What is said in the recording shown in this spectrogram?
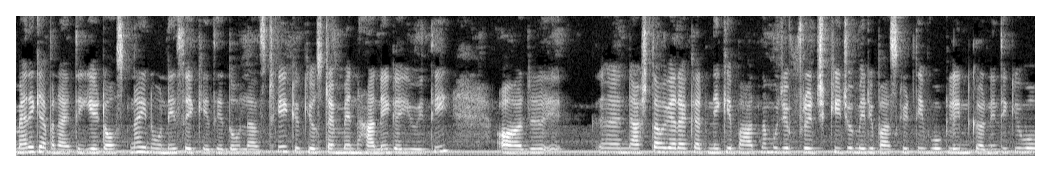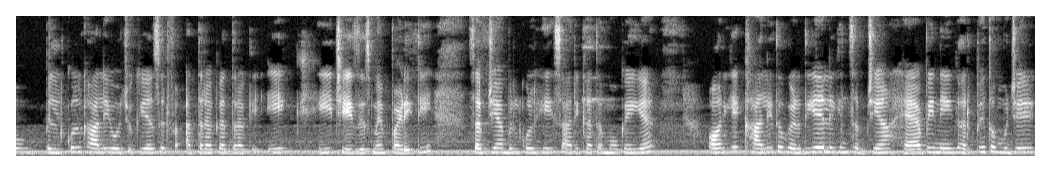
मैंने क्या बनाए थे? ये टोस्ट ना इन्होंने सेके थे दो लास्ट के, क्योंकि उस टाइम मैं नहाने गई हुई थी। और नाश्ता वगैरह करने के बाद ना मुझे फ्रिज की जो मेरी बास्केट थी वो क्लीन करनी थी, कि वो बिल्कुल खाली हो चुकी है। सिर्फ़ अदरक अदरक एक ही चीज़ इसमें पड़ी थी। सब्ज़ियाँ बिल्कुल ही सारी ख़त्म हो गई है। और ये खाली तो कर दी है, लेकिन सब्ज़ियाँ है भी नहीं घर पे तो मुझे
